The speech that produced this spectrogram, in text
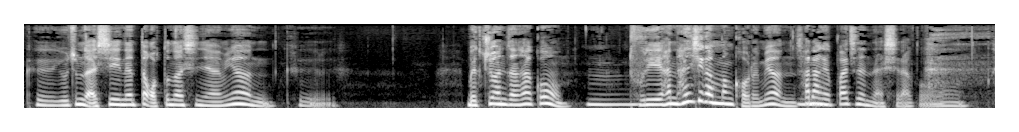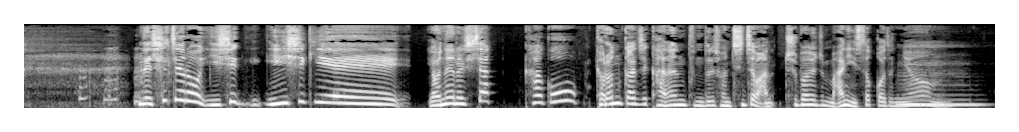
그 요즘 날씨는 딱 어떤 날씨냐면 그 맥주 한 잔 하고 음. 둘이 한 1시간만 걸으면 사랑에 빠지는 날씨라고. 근데 실제로 이 시, 이 시기에 연애를 시작 하고 결혼까지 가는 분들이 전 진짜 많, 주변에 좀 많이 있었거든요. 음.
